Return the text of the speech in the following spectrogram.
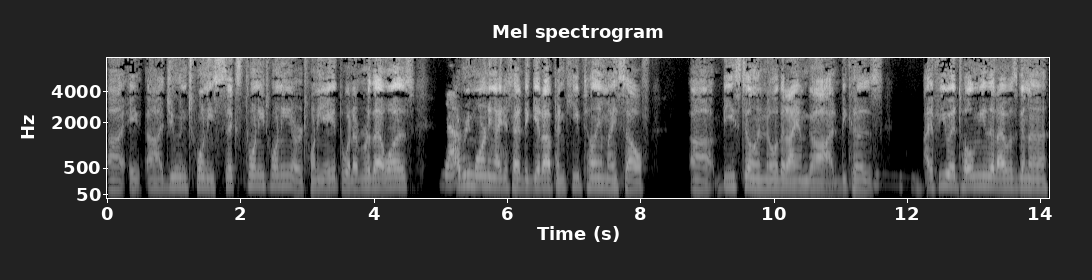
uh, eight, uh, June 26th, 2020 or 28th, whatever that was. Yeah. Every morning I just had to get up and keep telling myself, uh, be still and know that I am God because if you had told me that I was gonna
